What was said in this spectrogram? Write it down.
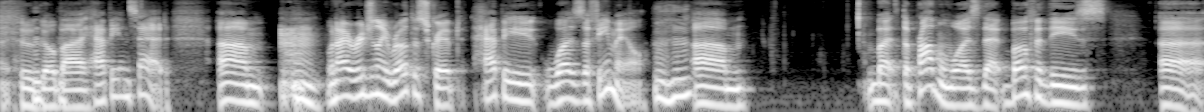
uh, who go by Happy and Sad. Um, when I originally wrote the script, Happy was a female. Um, but the problem was that both of these uh,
